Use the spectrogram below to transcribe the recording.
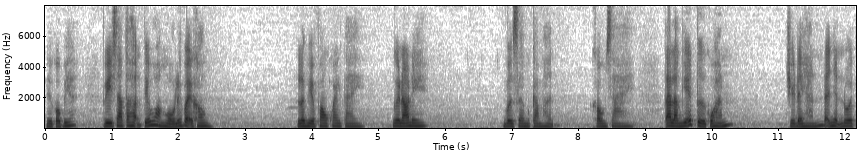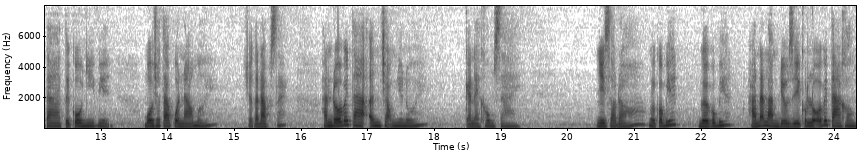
Ngươi có biết vì sao ta hận Tiếu Hoàng Hồ đến vậy không? Lâm Hiểu Phong khoanh tay. Ngươi nói đi. Vương Sâm căm hận. Không sai. Ta là nghĩa tử của hắn. Trước đây hắn đã nhận nuôi ta từ cô nhi viện. Mua cho ta quần áo mới. Cho ta đọc sách. Hắn đối với ta ân trọng như núi. Cái này không sai. Nhưng sau đó, người có biết, người có biết hắn đã làm điều gì có lỗi với ta không?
